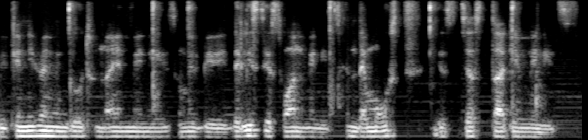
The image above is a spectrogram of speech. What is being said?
you can even go to nine minutes or maybe the least is one minute and the most is just 30 minutes.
